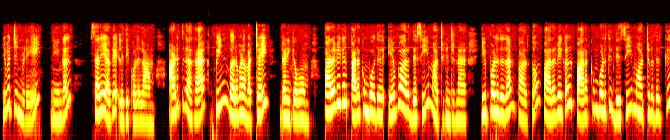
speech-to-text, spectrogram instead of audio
இவற்றின் விடையை நீங்கள் சரியாக எழுதி கொள்ளலாம். அடுத்ததாக பின் வருவனவற்றை கணிக்கவும். பறவைகள் பறக்கும்போது எவ்வாறு திசையை மாற்றுகின்றன? இப்பொழுதுதான் பார்த்தோம் பறவைகள் பறக்கும் பொழுது திசையை மாற்றுவதற்கு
